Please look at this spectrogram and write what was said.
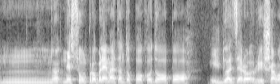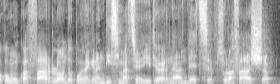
Mm, no, nessun problema, tanto poco dopo il 2-0 riusciamo comunque a farlo dopo una grandissima azione di Teo Hernandez sulla fascia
